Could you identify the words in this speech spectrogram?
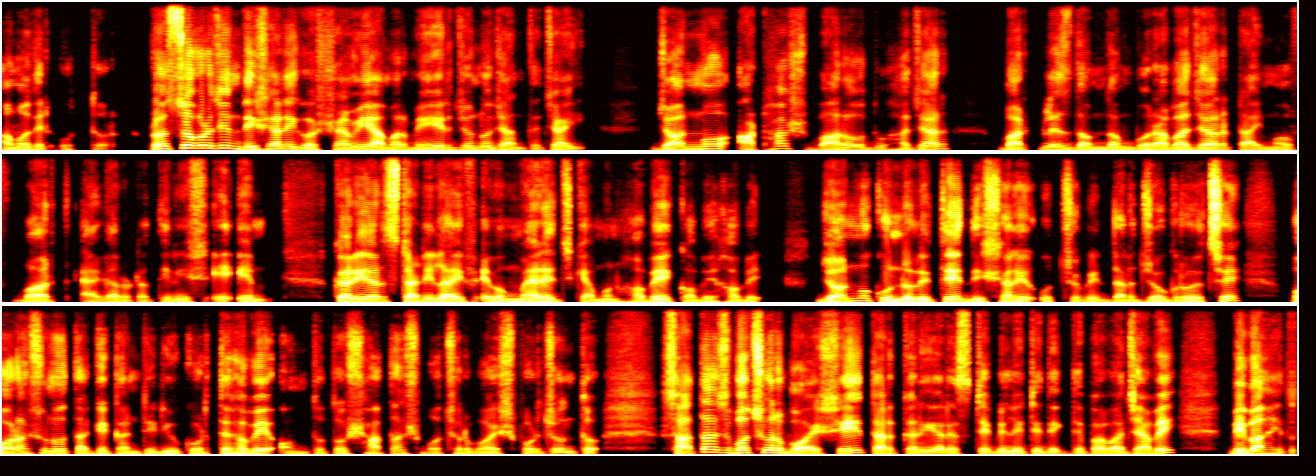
আমাদের উত্তর। প্রশ্ন করেছেন দিশানী গোস্বামী, আমার মেয়ের জন্য জানতে চাই। জন্ম আঠাশ বারো দু হাজার birth place Dumdum Gorabazar time of birth এগারোটা তিরিশ A M. Career, study life এবং ম্যারেজ কেমন হবে, কবে হবে? জন্মকুণ্ডলিতে দিশানের উচ্চ বিদ্যার যোগ রয়েছে। পড়াশুনো তাকে কন্টিনিউ করতে হবে অন্তত সাতাশ বছর বয়স পর্যন্ত। সাতাশ বছর বয়সে তার ক্যারিয়ারের স্টেবিলিটি দেখতে পাওয়া যাবে। বিবাহিত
